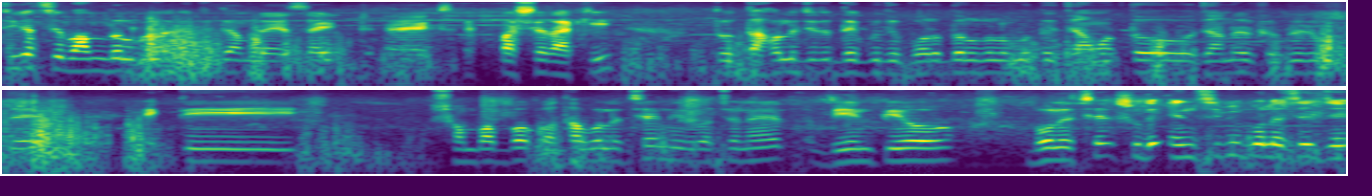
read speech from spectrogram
ঠিক আছে, বাম দলগুলোকে যদি আমরা সাইড এক পাশে রাখি, তো তাহলে যেটা দেখব যে বড় দলগুলোর মধ্যে জামাতও জানুয়ারি, ফেব্রুয়ারির মধ্যে একটি সম্ভাব্য কথা বলেছে নির্বাচনের, বিএনপিও বলেছে। শুধু এনসিপি বলেছে যে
